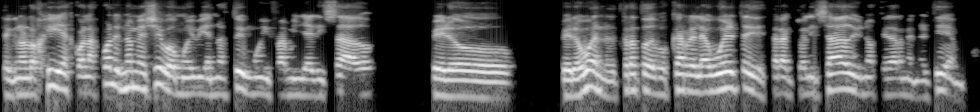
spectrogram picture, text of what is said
tecnologías, con las cuales no me llevo muy bien, no estoy muy familiarizado, pero, pero bueno, trato de buscarle la vuelta y de estar actualizado y no quedarme en el tiempo.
